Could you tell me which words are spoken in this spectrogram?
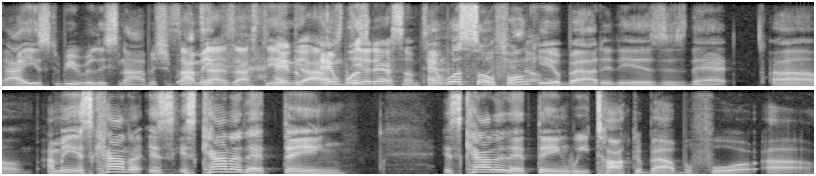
I used to be really snobbish. about- Sometimes I, still. and- I'm and still there sometimes. and what's so but you know. funky about it is, is that um, I mean, it's kind of it's it's kind of that thing. It's kind of that thing we talked about before. Uh,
